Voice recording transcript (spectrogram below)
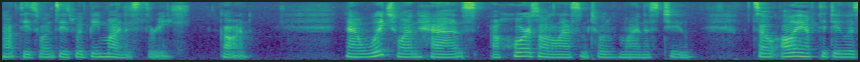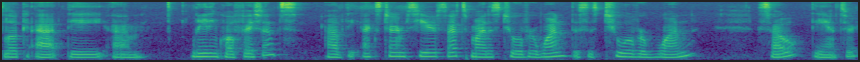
Not these ones. These would be minus 3. Gone. Now, which one has a horizontal asymptote of minus 2? So all you have to do is look at the um, leading coefficients of the x terms here. So that's minus 2 over 1. This is 2 over 1. So the answer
